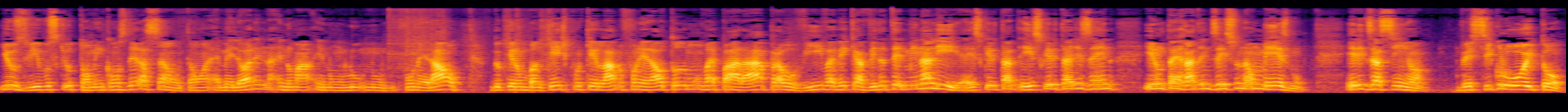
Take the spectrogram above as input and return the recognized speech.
e os vivos que o tomem em consideração. Então é melhor ir, numa, ir num, num, funeral do que num banquete, porque lá no funeral todo mundo vai parar para ouvir e vai ver que a vida termina ali. É isso que ele está é tá dizendo e não está errado em dizer isso não mesmo. Ele diz assim, ó, versículo 8.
